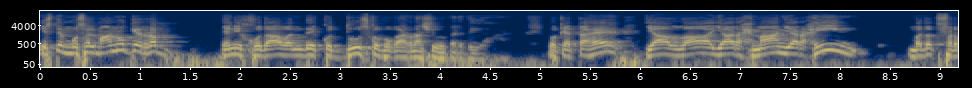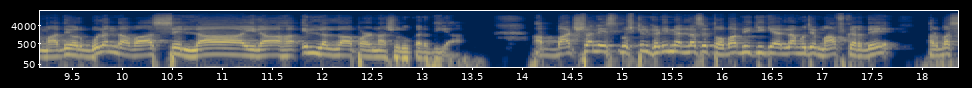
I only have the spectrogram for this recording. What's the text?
इसने मुसलमानों के रब, यानी खुदा वंदे कुद्दूस को पुकारना शुरू कर दिया। वो कहता है, या अल्लाह, या रहमान, या रहीम, मदद फरमा दे और बुलंद आवाज़ से ला इल्लल्लाह पढ़ना शुरू कर दिया। अब बादशाह ने इस मुश्किल घड़ी में अल्लाह से तोबा भी की कि अल्लाह मुझे माफ़ कर दे और बस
